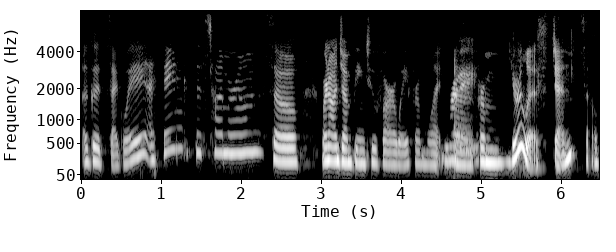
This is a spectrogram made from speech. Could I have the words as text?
a good segue, I think, this time around. So we're not jumping too far away from what uh, right. uh, from your list, Jen. So,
